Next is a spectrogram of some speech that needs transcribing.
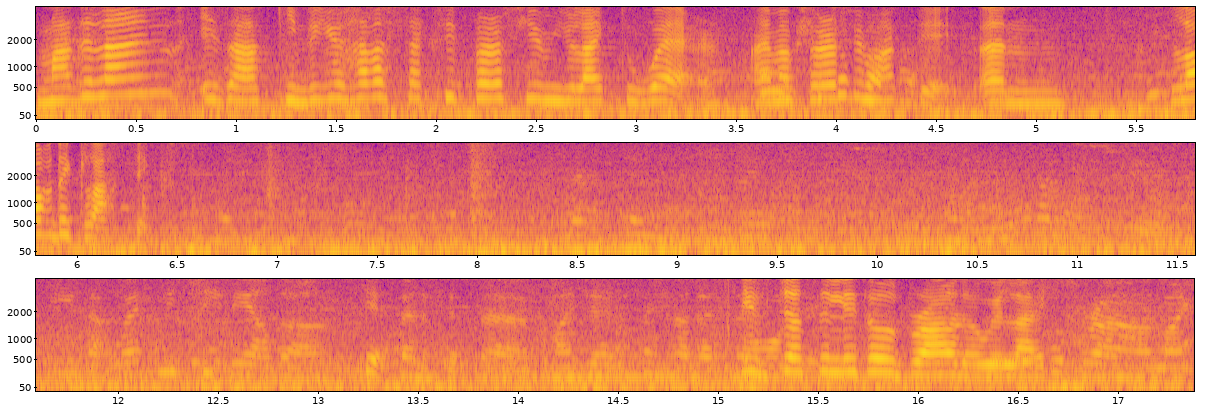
Madeline is asking, do you have a sexy perfume you like to wear? I'm Oh, a should we talk perfume addict and um, love the classics. See that you see the other benefit there, but I don't know if they had it. It's just the little brow that we like. little brown like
